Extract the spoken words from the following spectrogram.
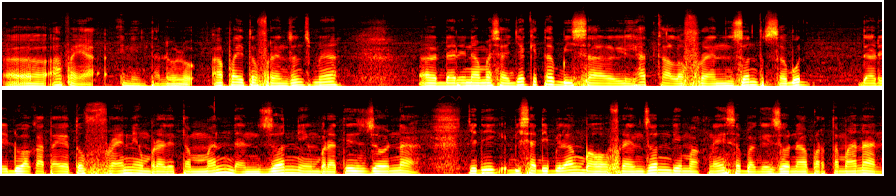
uh, apa ya? Ini ntar dulu. Apa itu friendzone sebenarnya? Uh, dari nama saja kita bisa lihat kalau friendzone tersebut dari dua kata yaitu friend yang berarti teman dan zone yang berarti zona. Jadi bisa dibilang bahwa friendzone dimaknai sebagai zona pertemanan.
